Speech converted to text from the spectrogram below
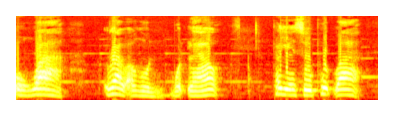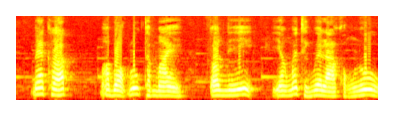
องค์ว่าเล้าอางุ่นหมดแล้ว พระเยซูพูดว่า แม่ครับ มาบอกลูกทำไม ตอนนี้ยังไม่ถึงเวลาของลูก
